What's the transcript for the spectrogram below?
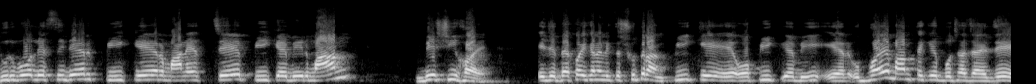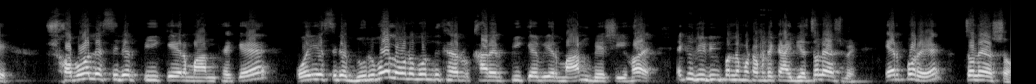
দুর্বল অ্যাসিডের পিকে এর মানের চেয়ে পি পিকেবির মান বেশি হয়। এই যে দেখো এখানে লিখতে, সুতরাং পিকে ও পিকেবি এর উভয় মান থেকে বোঝা যায় যে সবল অ্যাসিডের পিকে এর মান থেকে ওই অ্যাসিডের দুর্বল অনুবন্ধী ক্ষার- ক্ষারের পিকেবি এর মান বেশি হয়। একটু রিডিং করলে মোটামুটি একটা আইডিয়া চলে আসবে। এরপরে চলে আসো।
